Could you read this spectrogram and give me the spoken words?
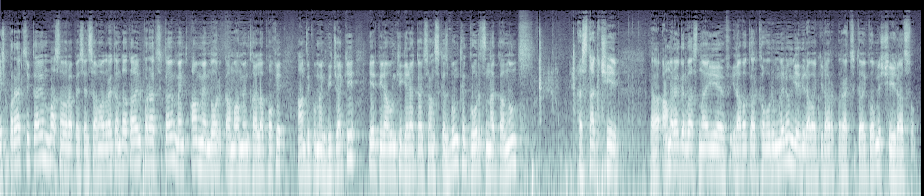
իսկ պրակտիկայում, մասնավորապես այն սահմանադրական դատարանի պրակտիկայում մենք ամեն օր կամ ամեն քայլափոխի հանդիպում ենք վիճակի, երբ իրավունքի գերակայության սկզբունքը գործնականում հստակ չի ամրագրված նաև իրավակարգավորումներում եւ իրավակիր պրակտիկայի կողմից չի իրացվում։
